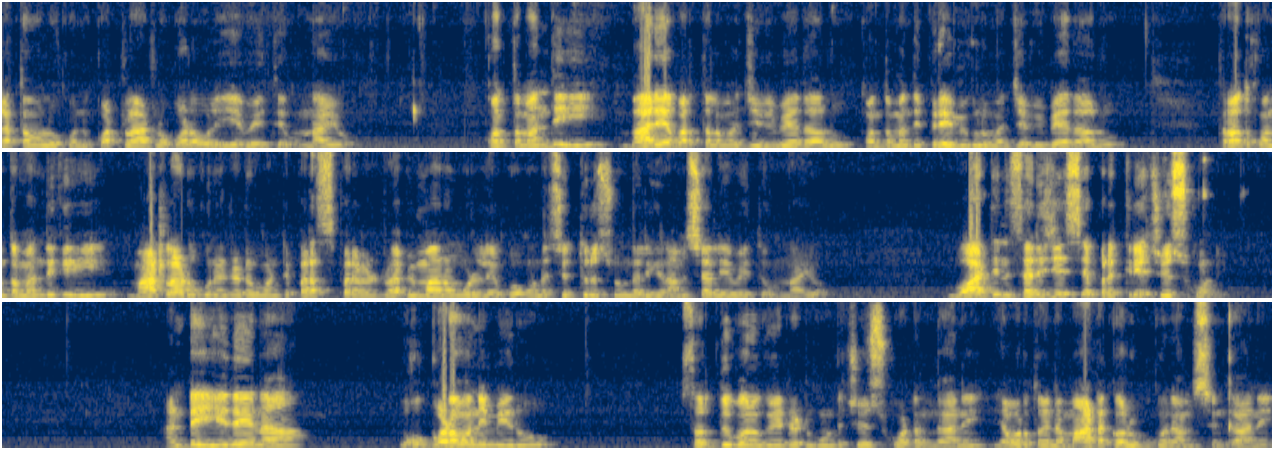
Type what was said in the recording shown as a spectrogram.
గతంలో కొన్ని కొట్లాట్లు గొడవలు ఏవైతే ఉన్నాయో కొంతమంది భార్యాభర్తల మధ్య విభేదాలు కొంతమంది ప్రేమికుల మధ్య విభేదాలు తర్వాత కొంతమందికి మాట్లాడుకునేటటువంటి పరస్పరమైనటువంటి అభిమానం కూడా లేకోకుండా శత్రుత్వం కలిగిన అంశాలు ఏవైతే ఉన్నాయో వాటిని సరిచేసే ప్రక్రియ చేసుకోండి. అంటే ఏదైనా ఒక గొడవని మీరు సర్దుబనుగేటటువంటి చేసుకోవటం కానీ ఎవరితో అయినా మాట కలుపుకునే అంశం కానీ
